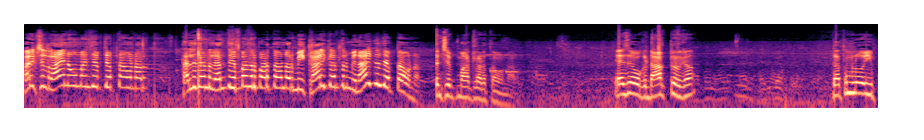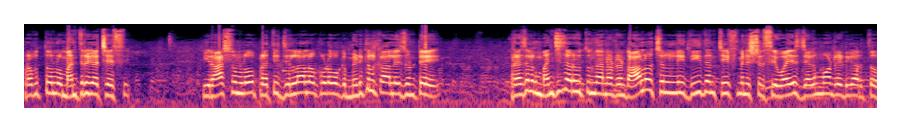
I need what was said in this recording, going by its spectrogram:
పరీక్షలు రాయనివ్వమని చెప్పి చెప్తా ఉన్నారు. తల్లిదండ్రులు ఎంత ఇబ్బందులు పడతా ఉన్నారు మీ కార్యకర్తలు మీ నాయకులు చెప్తా ఉన్నారు అని చెప్పి మాట్లాడుతూ ఉన్నారు. యాజ్ ఏ ఒక డాక్టర్గా గతంలో ఈ ప్రభుత్వంలో మంత్రిగా చేసి ఈ రాష్ట్రంలో ప్రతి జిల్లాలో కూడా ఒక మెడికల్ కాలేజ్ ఉంటే ప్రజలకు మంచి జరుగుతుంది అన్నటువంటి ఆలోచనల్ని దీదన్ chief minister Shri YS Jaganmohan Reddy గారితో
